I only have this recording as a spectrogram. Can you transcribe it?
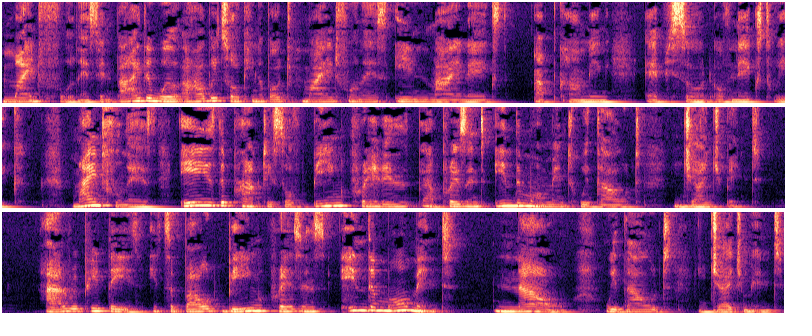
mindfulness. And by the way, I'll be talking about mindfulness in my next upcoming episode of next week. Mindfulness is the practice of being present, uh, present in the moment without judgment. I'll repeat this it's about being present in the moment now without judgment.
